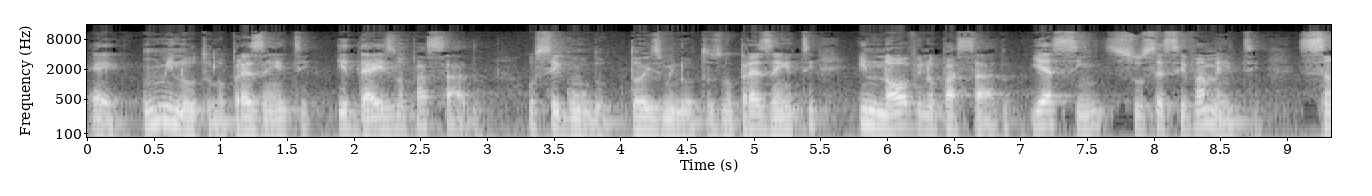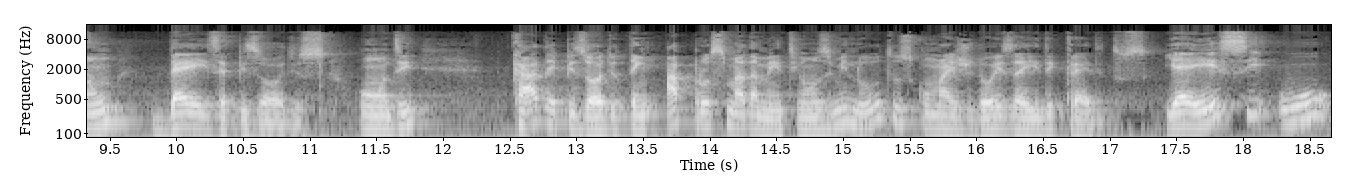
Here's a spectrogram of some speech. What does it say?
é um minuto no presente e dez no passado. O segundo, dois minutos no presente e nove no passado. E assim sucessivamente. São dez episódios, onde Cada episódio tem aproximadamente 11 minutos, com mais dois aí de créditos. E é esse o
